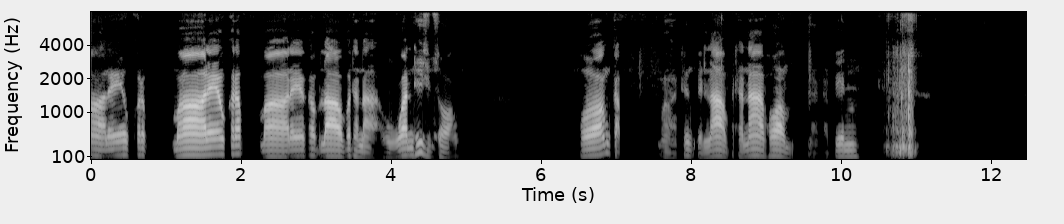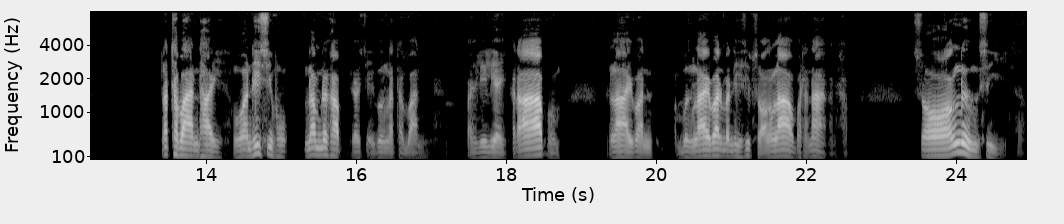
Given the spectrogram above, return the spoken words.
มาแล้วครับ มาแล้วครับ มาแล้วครับลาวพัฒนาวันที่สิบสองพร้อมกับมาถึงเป็นลาวพัฒนาพร้อมนะครับเป็น รัฐบาลไทย วันที่สิบหกนำด้วยครับเดี๋ยวจะเบิ่งรัฐบาลไปเรื่อยๆครับผมรายวันเบิ่งรายวันวันที่สิบสองลาวพัฒนากันครับสองหนึ่งสี่ครับ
